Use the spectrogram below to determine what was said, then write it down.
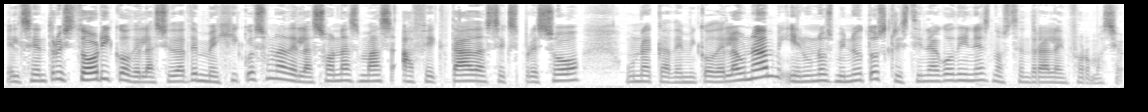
el centro histórico de la Ciudad de México es una de las zonas más afectadas, expresó un académico de la UNAM y en unos minutos Cristina Godínez nos tendrá la información.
